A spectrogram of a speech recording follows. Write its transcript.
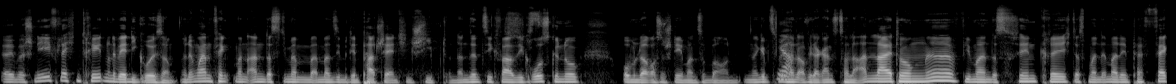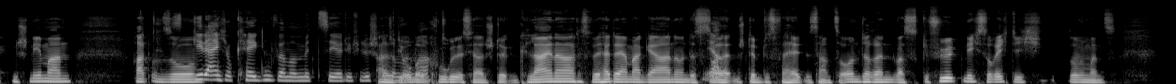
Äh, über Schneeflächen treten und dann werden die größer. Und irgendwann fängt man an, dass die, man, man sie mit den Patschhähnchen schiebt. Und dann sind sie quasi groß genug, um daraus einen Schneemann zu bauen. Und dann gibt es Ja. halt auch wieder ganz tolle Anleitungen, ne, wie man das hinkriegt, dass man immer den perfekten Schneemann hat und so. Geht eigentlich okay gut, wenn man mitzählt, wie viele Schritte Also die man obere macht. Kugel ist ja ein Stück kleiner, das hätte er ja mal gerne und das Ja. soll halt ein bestimmtes Verhältnis haben zur unteren, was gefühlt nicht so richtig, so wie man es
